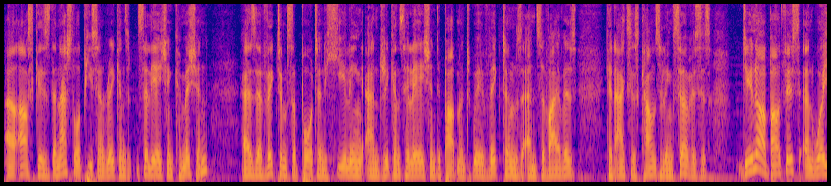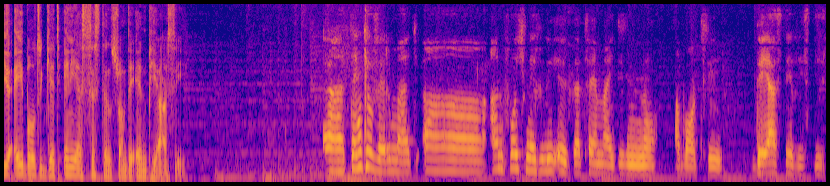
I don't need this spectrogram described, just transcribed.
ask is the National Peace and Reconciliation Commission as a victim support and healing and reconciliation department where victims and survivors can access counseling services. Do you know about this and were you able to get any assistance from the NPRC? Uh, thank you very much. Uh, unfortunately, at that time, I didn't know about uh, their services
